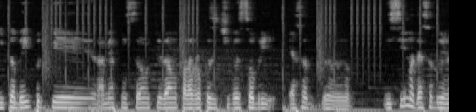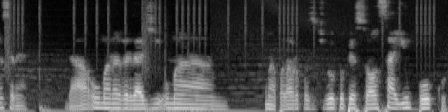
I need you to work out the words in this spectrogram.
e também porque a minha função aqui é dar uma palavra positiva sobre essa. Uh, em cima dessa doença, né? Dar uma, na verdade, uma, uma palavra positiva para o pessoal sair um pouco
